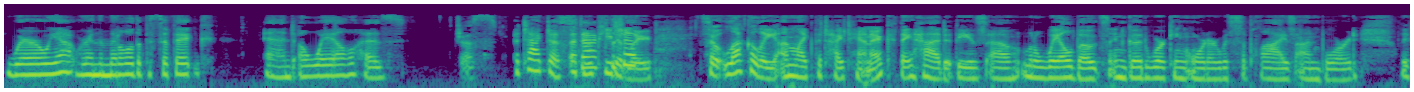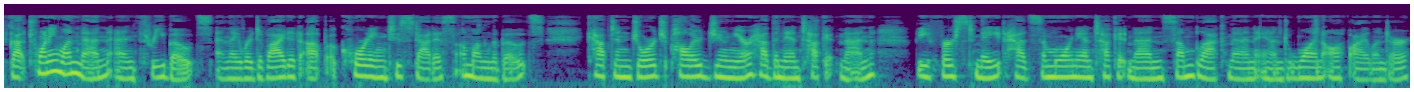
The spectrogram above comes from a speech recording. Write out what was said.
Where are we at? We're in the middle of the Pacific and a whale has just attacked us attacked repeatedly. So luckily, unlike the Titanic, they had these uh, little whale boats in good working order with supplies on board. We've got 21 men and three boats, and they were divided up according to status among the boats. Captain George Pollard Jr. had the Nantucket men. The first mate had some more Nantucket men, some black men, and one off-islander.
